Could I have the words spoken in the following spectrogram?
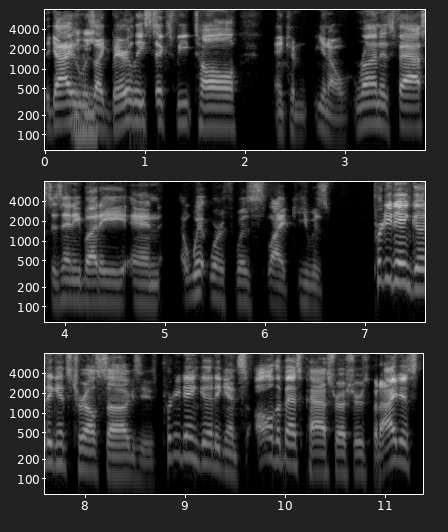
the guy who mm-hmm. was like barely six feet tall and can you know run as fast as anybody and Whitworth was like he was pretty dang good against Terrell Suggs. He was pretty dang good against all the best pass rushers. But I just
